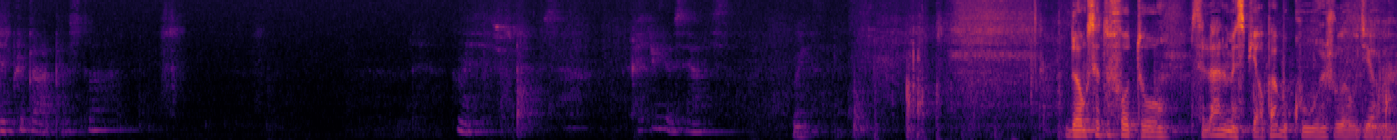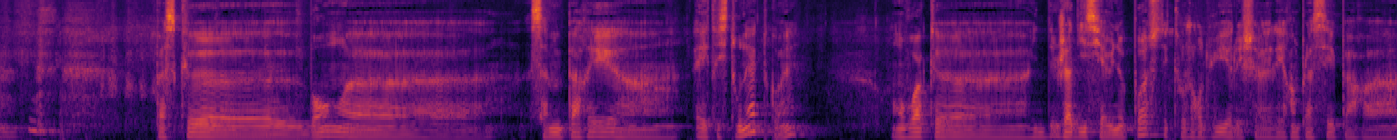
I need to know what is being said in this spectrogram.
Et plus par la poste. Mais c'est surtout que ça réduit le service. Donc cette photo, celle-là, elle ne m'inspire pas beaucoup, hein, je dois vous dire. Parce que, bon, euh, ça me paraît... euh, elle est tristounette, quoi. hein. On voit que euh, jadis, il y a une poste et qu'aujourd'hui, elle est, elle est remplacée par euh,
